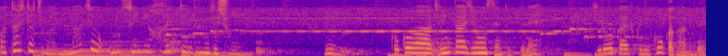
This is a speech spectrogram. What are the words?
私たちはなぜ温泉に入っているのでしょう？うん。ここは人体寺温泉といってね。疲労回復に効果があるんだよ。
